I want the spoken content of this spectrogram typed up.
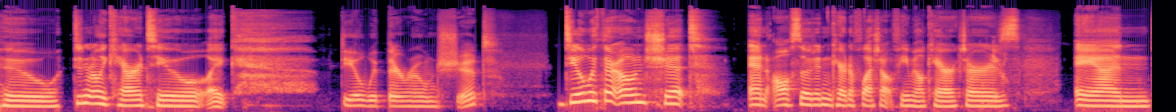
who didn't really care to like Deal with their own shit. deal with their own shit and also didn't care to flesh out female characters and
